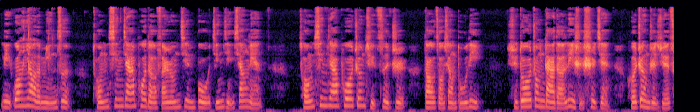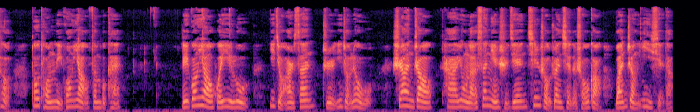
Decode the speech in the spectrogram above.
李光耀的名字同新加坡的繁荣进步紧紧相连。从新加坡争取自治到走向独立，许多重大的历史事件和政治决策都同李光耀分不开。李光耀回忆录（一九二三至一九六五）是按照他用了三年时间亲手撰写的手稿完整译写的，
